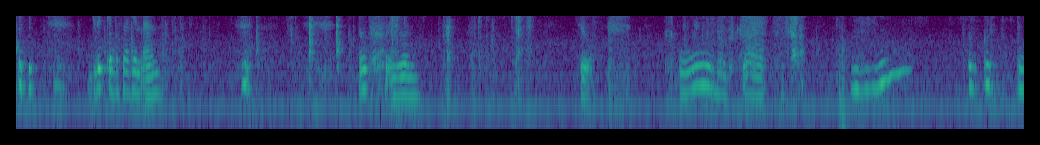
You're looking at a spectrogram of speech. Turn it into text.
Galit ka ba sa akin, Ann? ayun. So, oh my God. Ang gusto.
